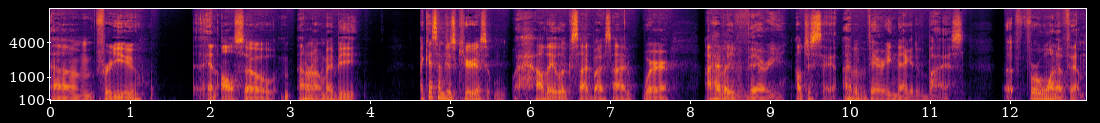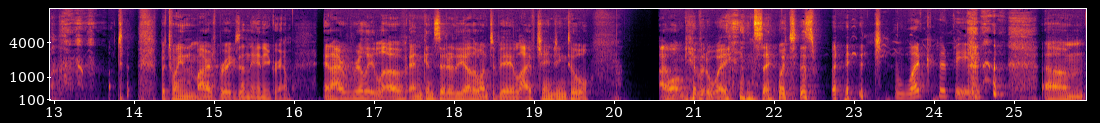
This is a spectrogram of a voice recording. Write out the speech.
um, for you? And also, I don't know, maybe I guess I'm just curious how they look side by side. Where I have a very, I'll just say it, I have a very negative bias uh, for one of them between Myers Briggs and the Enneagram. And I really love and consider the other one to be a life changing tool. I won't give it away and say which is which. What could it be? um,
